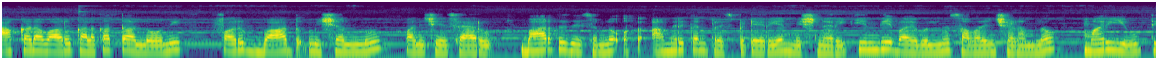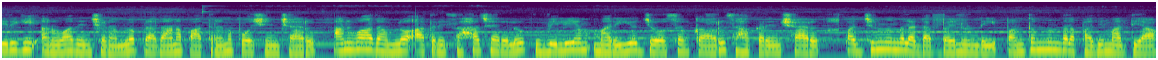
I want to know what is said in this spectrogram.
అక్కడ వారు కలకత్తాలోని ఫరూక్బాద్ మిషన్ను పనిచేశారు. భారతదేశంలో ఒక అమెరికన్ ప్రెస్బిటేరియన్ మిషనరీ. హిందీ బైబిల్ను సవరించడంలో మరియు తిరిగి అనువాదించడంలో ప్రధాన పాత్రను పోషించారు. అనువాదంలో అతని సహచరులు విలియం మరియు జోసెఫ్ గారు సహకరించారు. పద్దెనిమిది వందల డెబ్బై నుండి పంతొమ్మిది వందల పది మధ్య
